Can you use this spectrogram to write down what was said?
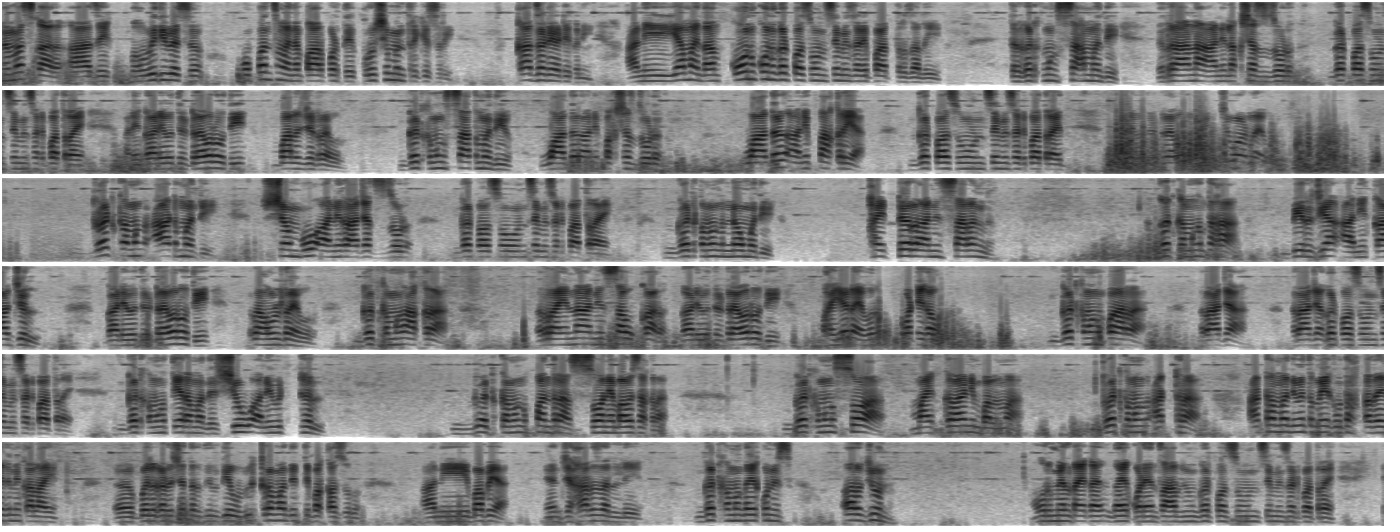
नमस्कार आज एक भव्य दिवस ओपनच मैदान पार पडते कृषी मंत्री केसरी. काजड या ठिकाणी. आणि या मैदान कोण कोण गटपासून सेमीसाठी पात्र झाले तर गट क्रमांक सहामध्ये राणा आणि लक्षाचं जोड गटपासून सेमीसाठी पात्र आहे. आणि गाडीवरती ड्रायव्हर होते बालाजी ड्रायव्हर गट क्रमांक सातमध्ये वादळ आणि पक्षाचा जोड वादळ आणि पाकऱ्या गटपासून सेमीसाठी पात्र आहेत. गाडीवरती ड्रायव्हर होते चिवा ड्रायव्हर गट क्रमांक आठमध्ये शंभू आणि राजाचं जोड गटपासून सेमीसाठी पात्र आहे. गट क्रमांक नऊमध्ये फायटर आणि सारंग. गट क्रमांक दहा बिरजा आणि काजल. गाडीवरती ड्रायव्हर होते राहुल ड्रायव्हर गट क्रमांक अकरा रायना आणि सावकार. गाडीवरती ड्रायव्हर होते भाय्या ड्रायव्हर वाटेगावकर गट क्रमांक बारा राजा. राजा गटपासून सेमीसाठी पात्र आहे. गट क्रमांक तेरामध्ये शिव आणि विठ्ठल. गट क्रमांक पंधरा सोन्या बावीस अकरा गट क्रमांक सोळा मायकल आणि बालमा. गट क्रमांक अठरा. अठरामध्ये मित्रांनो एक धक्कादायक निकाल आहे. अ, बैलगाडी क्षेत्रातील देव विक्रमादित्य बाकासूर आणि बाब्या यांचे हार झालेले. गट क्रमांक एकोणीस अर्जुन. उर्मिल गायकवाड यांचा अर्जुन गटपासून सेमीसाठी पात्र आहे.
